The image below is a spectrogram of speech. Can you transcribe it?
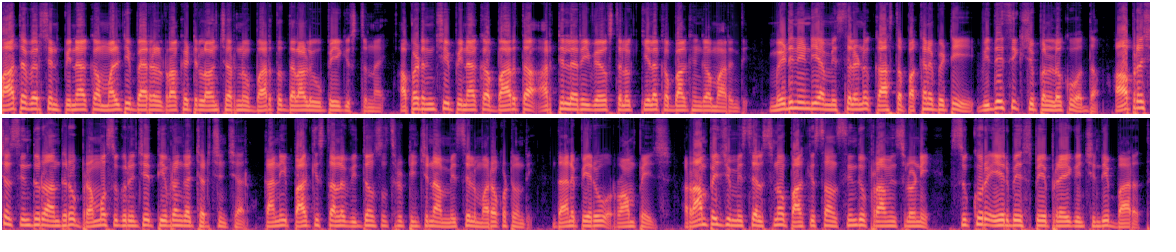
పాత version Pinaka multi barrel rocket లాంచర్ను భారత దళాలు ఉపయోగిస్తున్నాయి. అప్పటి నుంచి పినాక భారత ఆర్టిలరీ వ్యవస్థలో కీలక భాగంగా మారింది. మేడ్ ఇన్ ఇండియా మిస్సైలను కాస్త పక్కన పెట్టి విదేశీ క్షిపణులకు వద్దాం. ఆపరేషన్ సింధూర్ అందరూ బ్రహ్మోస్ గురించి తీవ్రంగా చర్చించారు. కానీ పాకిస్తాన్లో విధ్వంసం సృష్టించిన మిస్సిల్ మరొకటి ఉంది. దాని పేరు రాంపేజ్. రాంపేజ్ మిస్సైల్స్ను పాకిస్తాన్ సింధు ప్రావిన్స్లోని సుక్కుర్ ఎయిర్ బేస్ పై ప్రయోగించింది భారత్.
